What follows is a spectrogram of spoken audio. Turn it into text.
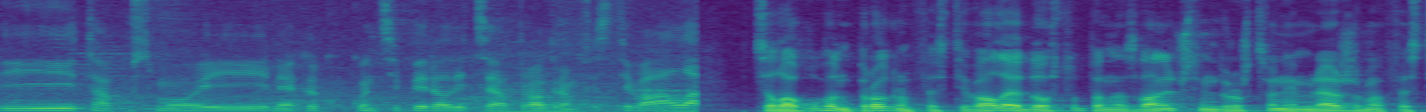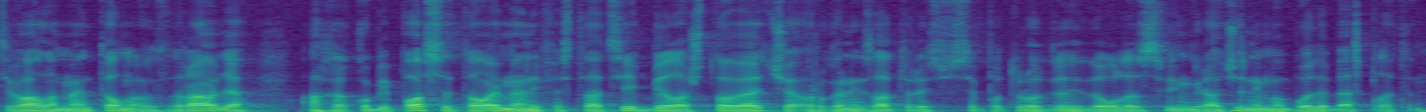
i tako smo i nekako koncipirali ceo program festivala. Celokupan program festivala je dostupan na zvaničnim društvenim mrežama Festivala mentalnog zdravlja, a kako bi poseta ovoj manifestaciji bila što veća, organizatori su se potrudili da ulaz svim građanima bude besplatan.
